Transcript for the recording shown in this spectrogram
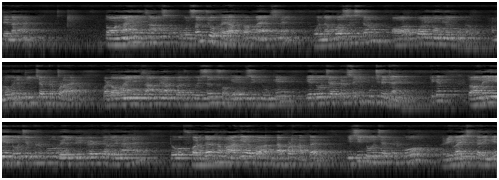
देना है। तो ऑनलाइन एग्ज़ाम्स का पोर्शन जो है आपका मैथ्स में, वो नंबर सिस्टम और पॉलिनोमियल होगा। हम लोगों ने तीन चैप्टर पढ़ा है बट ऑनलाइन एग्ज़ाम में आपका जो क्वेश्चंस होंगे एमसीक्यू के, ये दो चैप्टर से ही पूछे जाएँगे। ठीक है? तो हमें ये दो चैप्टर को वेल प्रिपेयर कर लेना है। तो फर्दर हम आगे अब न पढ़ाकर इसी दो चैप्टर को रिवाइज करेंगे।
